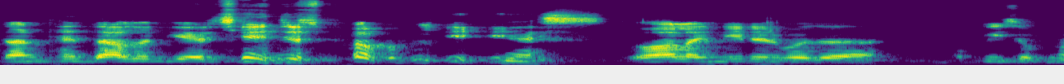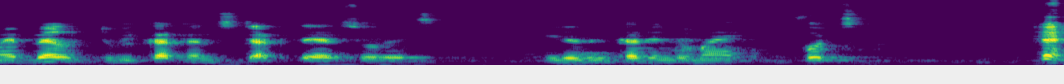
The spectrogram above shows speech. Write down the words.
done 10,000 gear changes probably. Yes. So all I needed was a, a piece of my belt to be cut and stuck there so that he doesn't cut into my foot.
